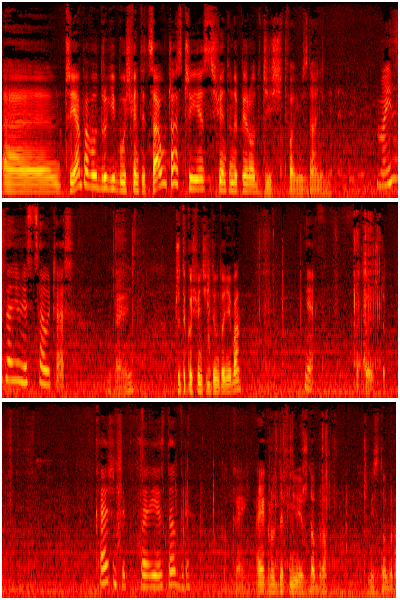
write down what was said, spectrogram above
Eee, Czy Jan Paweł II był święty cały czas, czy jest świętym dopiero od dziś, twoim zdaniem? Moim zdaniem jest cały czas. Okej. Czy tylko święci idą do nieba? Nie. A kto jeszcze? Każdy, kto jest dobry. Okej. A jak definiujesz dobro? Czym jest dobro?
